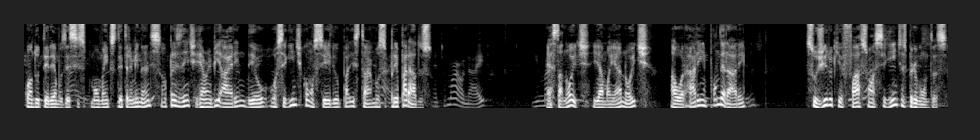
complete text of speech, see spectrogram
quando teremos esses momentos determinantes, o presidente Henry B. Eyring deu o seguinte conselho para estarmos preparados. Esta noite e amanhã à noite, ao orarem e ponderarem, sugiro que façam as seguintes perguntas:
